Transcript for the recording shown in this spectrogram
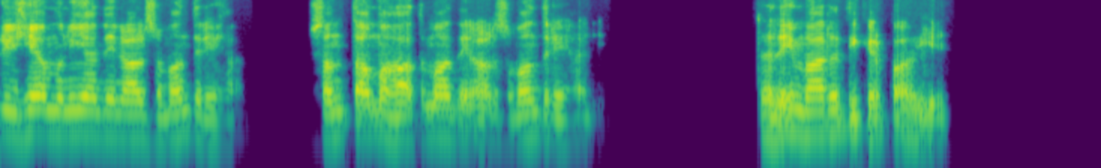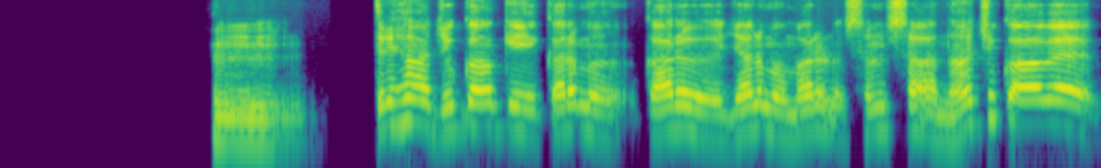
ਰਿਸ਼ੀਆਂ ਮੁਨੀਆਂ ਦੇ ਨਾਲ ਸੰਬੰਧ ਰਿਹਾ। ਸੰਤਾਂ, ਮਹਾਤਮਾ ਦੇ ਨਾਲ ਸੰਬੰਧ ਰਿਹਾ ਜੀ। ਤਦੇ ਮਹਾਰਾਜ ਦੀ ਕਿਰਪਾ ਹੋਈ ਹੈ। ਹੂੰ, ਤ੍ਰਿਹਾ ਜੁਗਾਂ ਕੇ ਕਰਮ ਕਰ ਜਨਮ ਮਰਨ ਸੰਸਾ ਨਾ ਚੁਕਾਵੇ।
